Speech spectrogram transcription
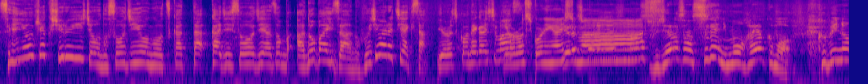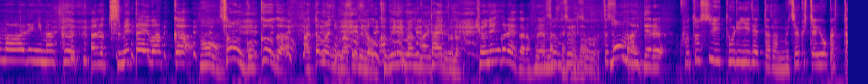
ー。1400種類以上の掃除用具を使った家事掃除アドバイザーの藤原千秋さん。よろしくお願いします。よろしくお願いします。藤原さんすでにもう早くも首の周りに巻く あの冷たい輪っか孫悟空が頭に巻くのを首に巻くタイプの 去年ぐらいから増えましたけどそうそうもう巻いてる。今年取り入れたらむちゃくちゃ良かった。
